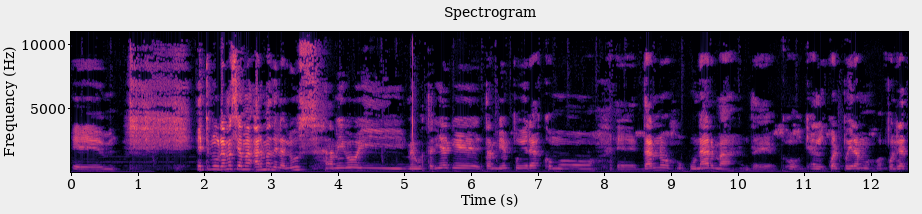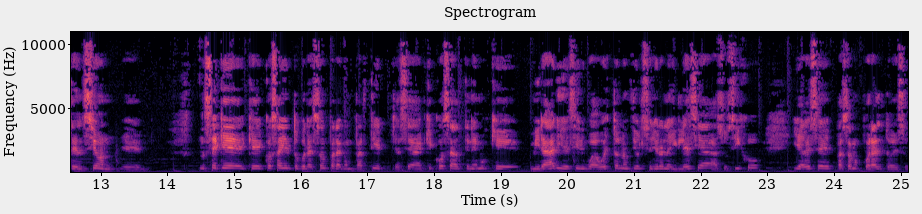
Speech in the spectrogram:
Eh, este programa se llama Armas de la Luz, amigo, y me gustaría que también pudieras como eh, darnos un arma de- al cual pudiéramos poner atención. Eh, no sé qué, qué cosa hay en tu corazón para compartir, ya sea qué cosa tenemos que mirar y decir, wow, esto nos dio el Señor a la iglesia, a sus hijos, y a veces pasamos por alto eso.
